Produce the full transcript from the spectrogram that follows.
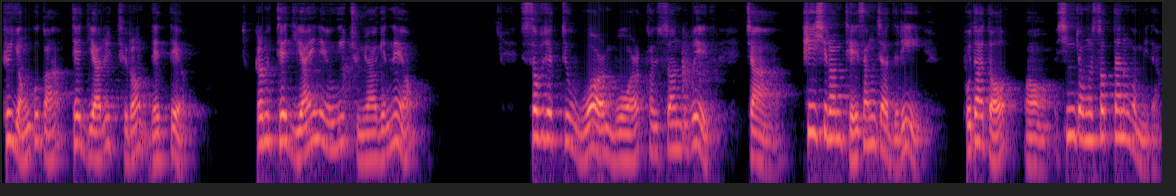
그 연구가 데디아를 드러냈대요. 그러면 데디아의 내용이 중요하겠네요. Subject were more concerned with. 자, 피실험 대상자들이 보다 더 어, 신경을 썼다는 겁니다.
